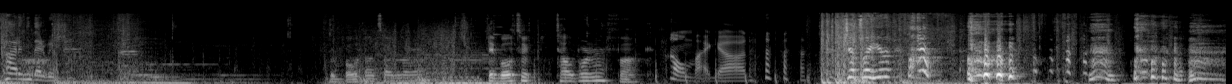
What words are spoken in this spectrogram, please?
Cutting their vision. They're both outside of the room. They both took teleporter? Fuck. Oh my god. Jett's right here! Ah!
